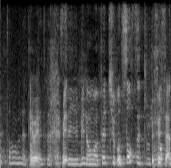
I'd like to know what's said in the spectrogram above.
attends, la tempête va passer. Mais... non, en fait, tu ressors, c'est toujours. C'est ça.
